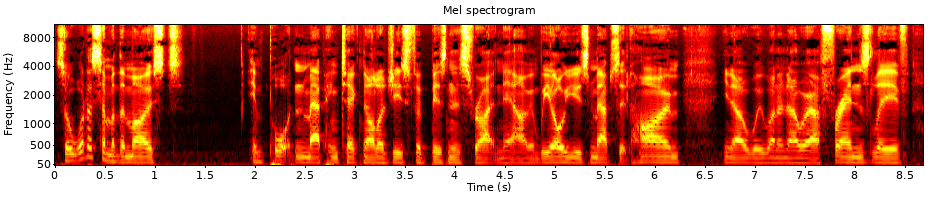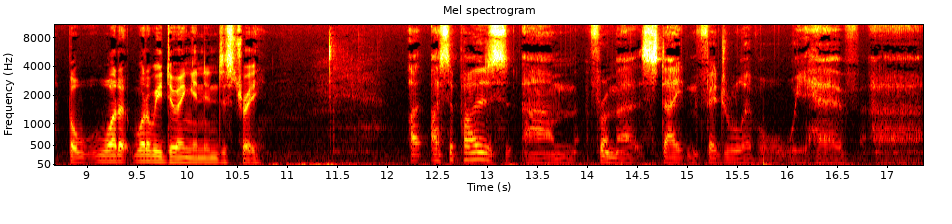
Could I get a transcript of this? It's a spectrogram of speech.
So, what are some of the most important mapping technologies for business right now? I mean, we all use maps at home. You know, we want to know where our friends live, but what what are we doing in industry? I, I suppose um, from a state and federal level, we have. Uh,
